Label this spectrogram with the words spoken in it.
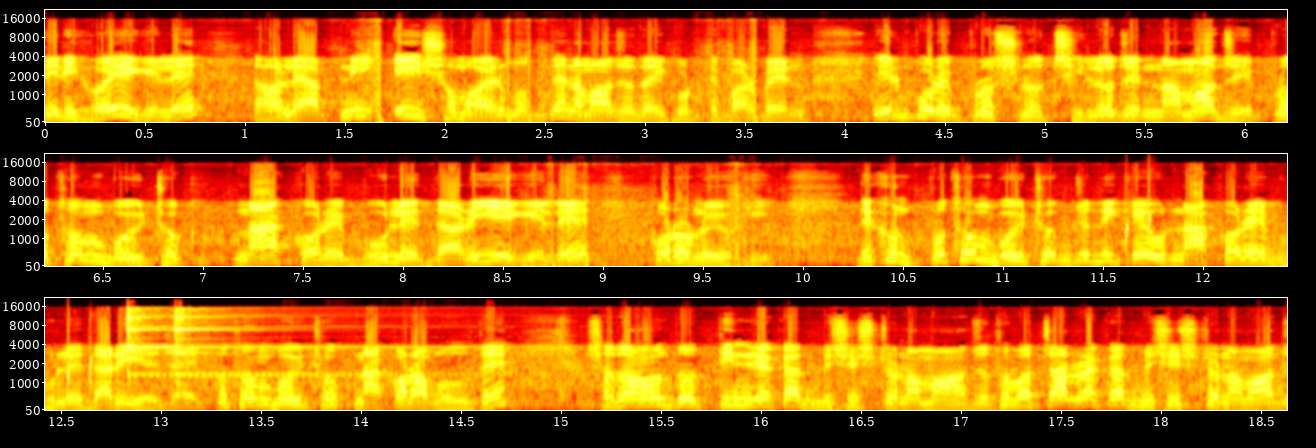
দেরি হয়ে গেলে তাহলে আপনি এই সময়ের মধ্যে নামাজ আদায় করতে পারবেন। এরপরে প্রশ্ন ছিল যে নামাজে প্রথম বৈঠক না করে ভুলে দাঁড়িয়ে গেলে করণীয় কী? দেখুন, প্রথম বৈঠক যদি কেউ না করে ভুলে দাঁড়িয়ে যায়, প্রথম বৈঠক না করা বলতে সাধারণত তিন রেখাত বিশিষ্ট নামাজ অথবা চার রাকাত বিশিষ্ট নামাজে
